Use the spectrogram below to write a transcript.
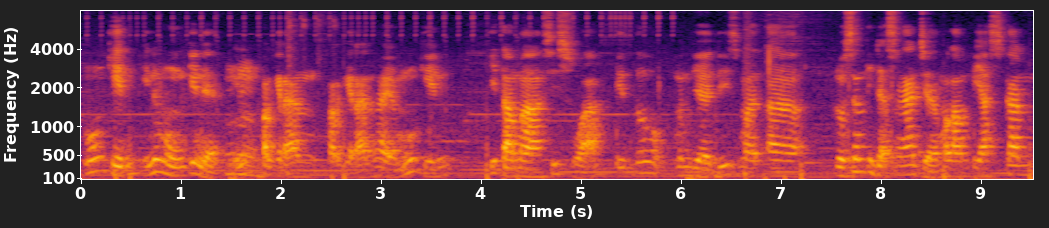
mungkin ini mungkin ya ini Mm-mm. perkiraan perkiraan saya mungkin kita mahasiswa itu menjadi eh, dosen tidak sengaja melampiaskan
